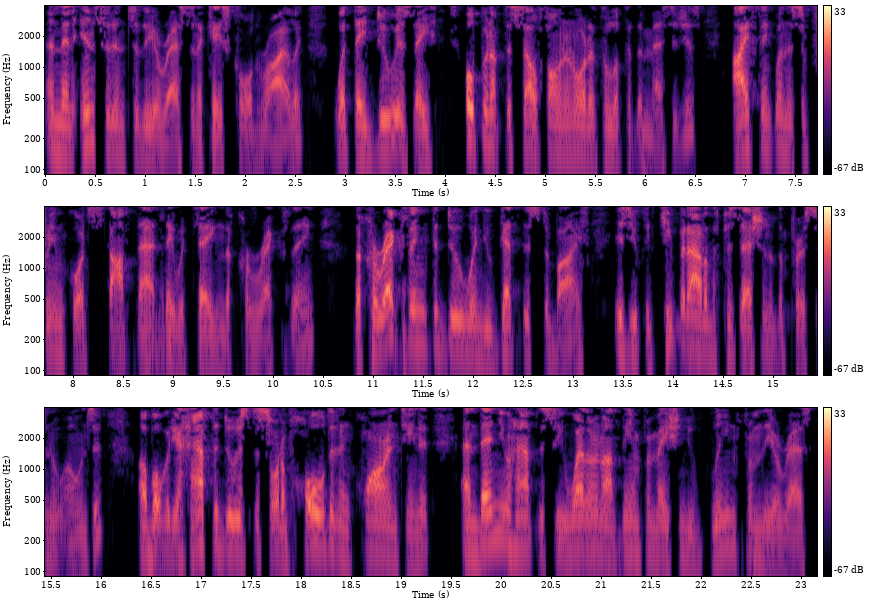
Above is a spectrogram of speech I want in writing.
and then incident to the arrest in a case called Riley. What they do is they open up the cell phone in order to look at the messages. I think when the Supreme Court stopped that, they were saying the correct thing. The correct thing to do when you get this device is you could keep it out of the possession of the person who owns it. Uh, but what you have to do is to sort of hold it and quarantine it. And then you have to see whether or not the information you've gleaned from the arrest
